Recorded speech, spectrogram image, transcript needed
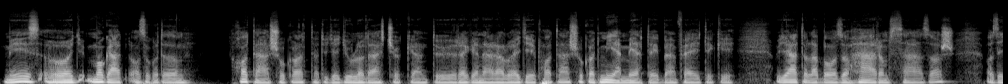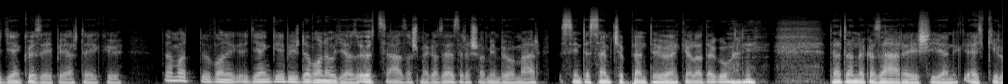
méz, hogy magát azokat a hatásokat, tehát ugye gyulladás csökkentő, regeneráló egyéb hatásokat milyen mértékben fejti ki. Ugye általában az a 300-as, az egy ilyen középértékű de van egy gyengébb is, de van ugye az 500-as, meg az ezres, amiből már szinte szemcsöppentővel kell adagolni. Tehát annak az ára is ilyen 1 kg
